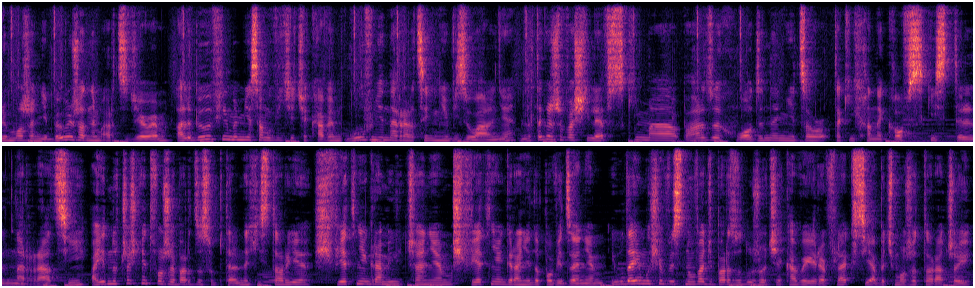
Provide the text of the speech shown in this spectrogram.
które może nie były żadnym arcydziełem, ale były filmem niesamowicie ciekawym, głównie narracyjnie, wizualnie, dlatego że Wasilewski ma bardzo chłodny, nieco taki hanekowski styl narracji, a jednocześnie tworzy bardzo subtelne historie, świetnie gra milczeniem, świetnie gra niedopowiedzeniem i udaje mu się wysnuwać bardzo dużo ciekawej refleksji, a być może to raczej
